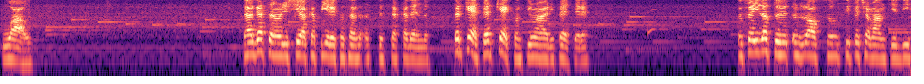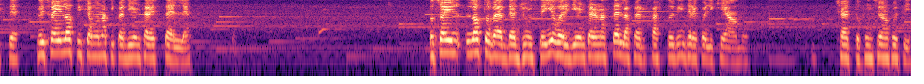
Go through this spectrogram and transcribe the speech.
Wow. La ragazza non riusciva a capire cosa stesse accadendo. Perché? Perché? continuava a ripetere. Lo sfaillotto rosso si fece avanti e disse Noi sfaillotti siamo nati per diventare stelle. Lo so il lotto verde aggiunse, io vorrei diventare una stella per far sorridere quelli che amo. Certo, funziona così.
